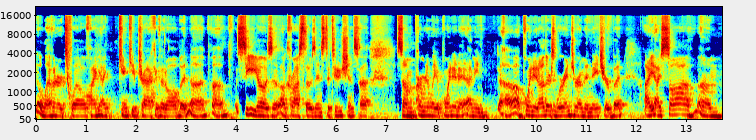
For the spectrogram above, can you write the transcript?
11 or 12, I, I, can't keep track of it all, but uh, uh, CEOs across those institutions. Uh, some permanently appointed, I mean, uh, appointed others were interim in nature, but I, I saw um,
